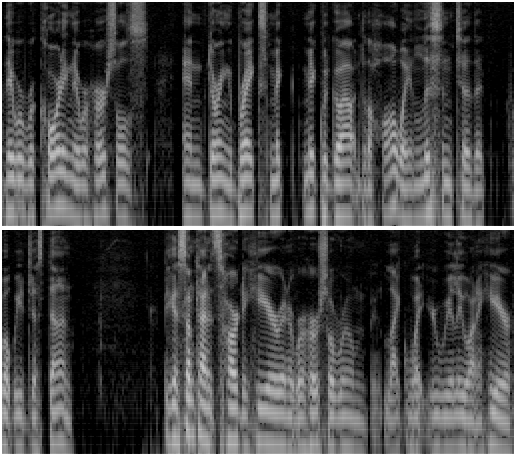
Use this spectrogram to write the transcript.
they were recording their rehearsals, and during the breaks, Mick Mick would go out into the hallway and listen to the what we had just done, because sometimes it's hard to hear in a rehearsal room like what you really want to hear.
